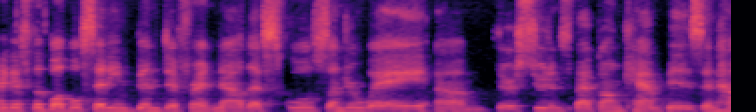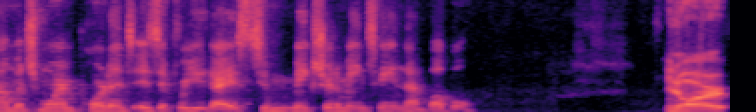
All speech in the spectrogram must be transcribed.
I guess the bubble setting been different now that school's underway. Um, there's students back on campus, and how much more important is it for you guys to make sure to maintain that bubble? You know, our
